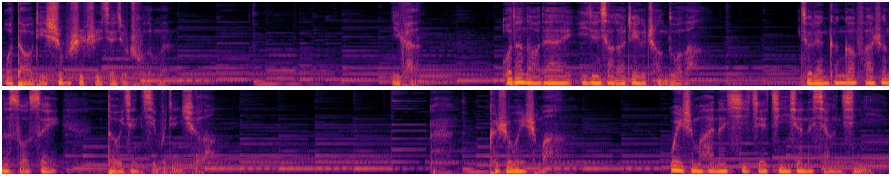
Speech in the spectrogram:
我到底是不是直接就出了门。你看，我的脑袋已经小到这个程度了，就连刚刚发生的琐碎，都已经记不进去了。可是为什么？为什么还能细节尽现的想起你？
